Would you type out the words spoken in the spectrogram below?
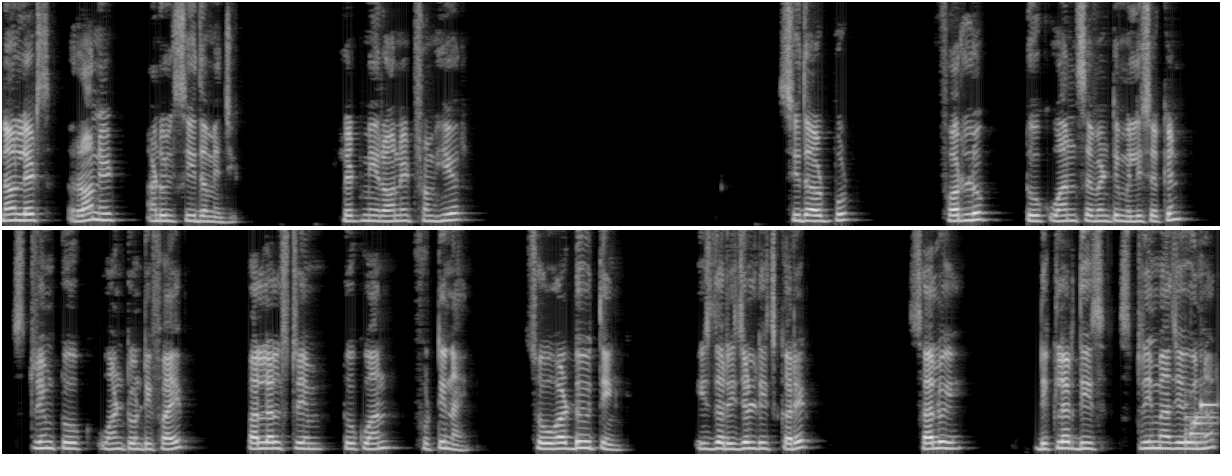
Now let's run it and we'll see the magic. Let me run it from here. See the output. For loop took 170 millisecond stream took 125 parallel stream took 149 so what do you think? Is the result is correct? Shall we declare this stream as a winner?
